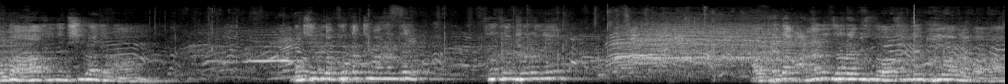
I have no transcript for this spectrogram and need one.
오빠 선생님 싫어하잖아. 목소리가 코 같지만 한데 선생님 사랑해요? 아 대답 안 하는 사람 있어. 선생님 귀여워나 봐.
